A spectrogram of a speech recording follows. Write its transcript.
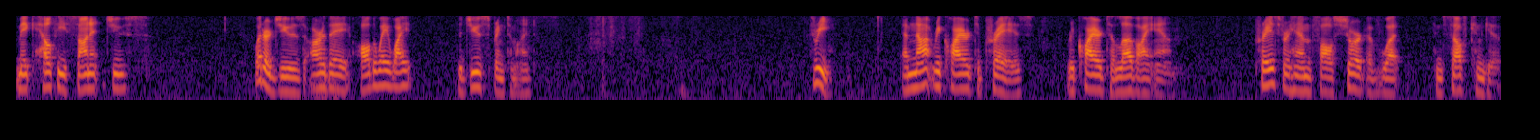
make healthy sonnet juice. What are Jews? Are they all the way white? The Jews spring to mind. Three, am not required to praise, required to love I am. Praise for him falls short of what himself can give.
